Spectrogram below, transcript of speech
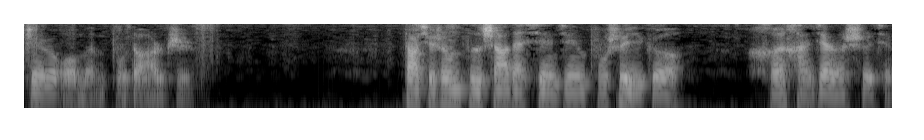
这个我们不得而知。大学生自杀在现今不是一个很罕见的事情。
